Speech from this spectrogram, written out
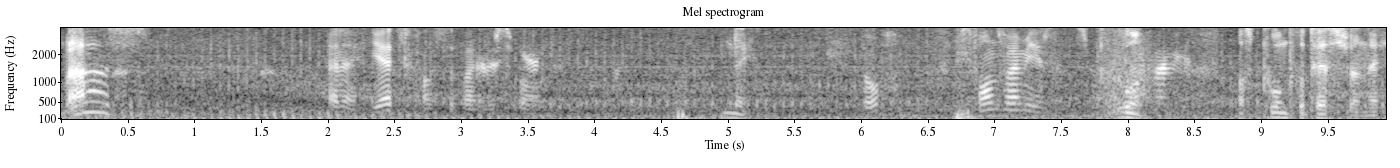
Was? Ja, ne, jetzt kannst du bei mir spawnen. Nee, Doch? Spawn bei mir. aus pur, aus purem Protest schon, nicht?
